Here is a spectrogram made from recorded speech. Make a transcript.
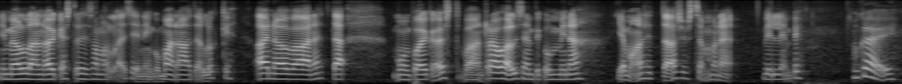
niin me ollaan oikeastaan samanlaisia, niin kuin mä oon ajatellutkin. Ainoa vaan, että mun poikaystävä on rauhallisempi kuin minä ja mä oon sitten taas just semmonen villimpi. Okei. Okay.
